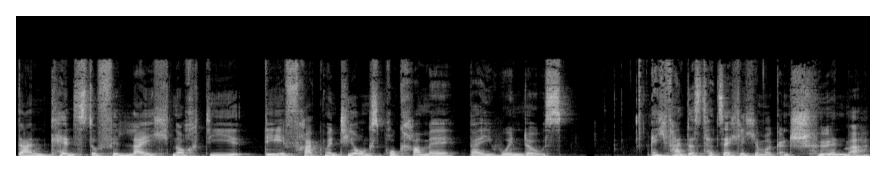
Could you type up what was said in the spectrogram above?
Dann kennst du vielleicht noch die Defragmentierungsprogramme bei Windows. Ich fand das tatsächlich immer ganz schön. Man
